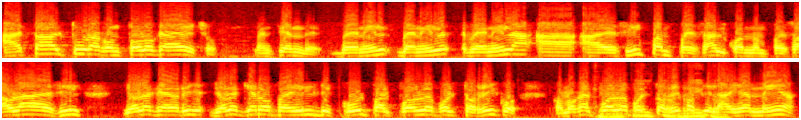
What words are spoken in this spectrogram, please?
a esta altura, con todo lo que ha hecho, ¿me entiendes? Venir, venir, venir a, a- a decir para empezar, cuando empezó a hablar, a decir, yo le quiero, yo le quiero pedir disculpas al pueblo de Puerto Rico. ¿Cómo que al pueblo de Puerto, Puerto Rico, si Rico. la hija es mía?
